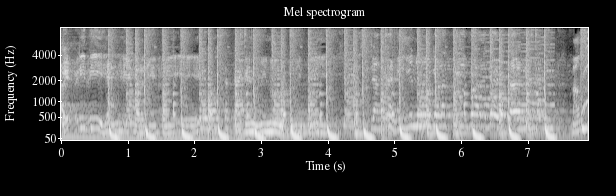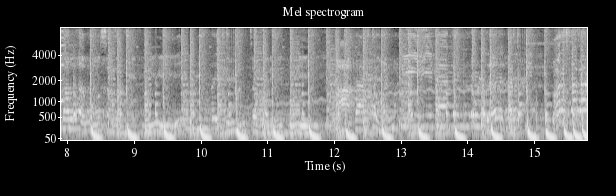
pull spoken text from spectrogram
ಬೆಟ್ಟಿದಿ ಹೆಣ್ಣಿನ ರೀತಿ ನೀನು ಪ್ರೀತಿ. ನೀನು ಗೆಳತಿ ಬರಗೆಟ್ಟ ನಂದಲ್ಲ ಮೋಸದ ಪ್ರೀತಿ, ನಿಂದೈತಿ ಮಂಚದ ರೀತಿ. ಆಗಾಕ ಹೊಂಟಿ, ಈಗ ಗಂಡುಳ್ಳ ಸತ್ತ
